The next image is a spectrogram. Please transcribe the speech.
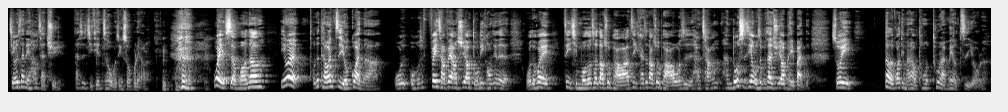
结婚三年后才去。但是几天之后我已经受不了了，为什么呢？因为我在台湾自由惯了啊，我我是非常非常需要独立空间的人，我都会自己骑摩托车到处跑啊，自己开车到处跑，我是很长很多时间我是不太需要陪伴的，所以到了瓜地马拉，我突突然没有自由了。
